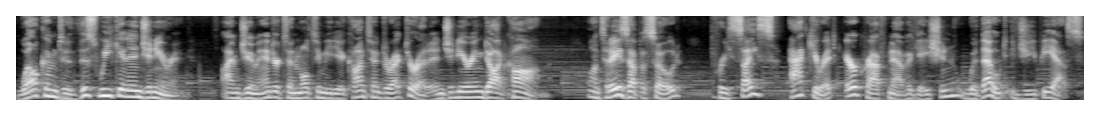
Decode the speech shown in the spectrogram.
Welcome to This Week in Engineering. I'm Jim Anderton, Multimedia Content Director at Engineering.com. On today's episode, precise, accurate aircraft navigation without GPS.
